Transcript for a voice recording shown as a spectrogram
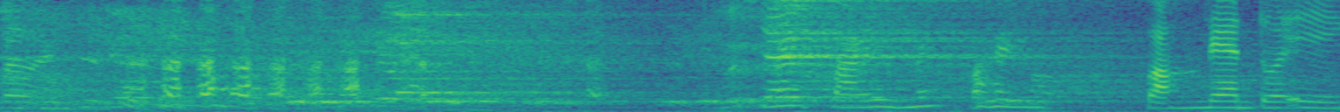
เลยไม่ไปไม่ไปฝังแดนตัวเอง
